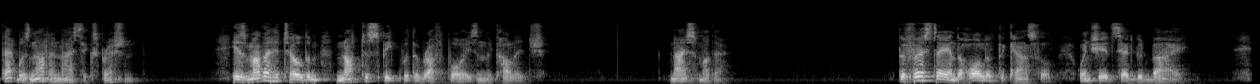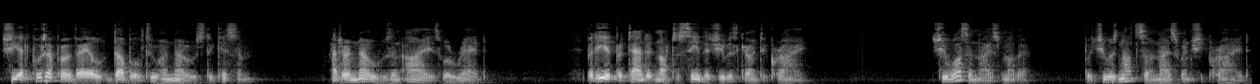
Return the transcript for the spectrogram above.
That was not a nice expression. His mother had told him not to speak with the rough boys in the college. Nice mother. The first day in the hall of the castle, when she had said goodbye, she had put up her veil double to her nose to kiss him, and her nose and eyes were red but he had pretended not to see that she was going to cry. She was a nice mother, but she was not so nice when she cried.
